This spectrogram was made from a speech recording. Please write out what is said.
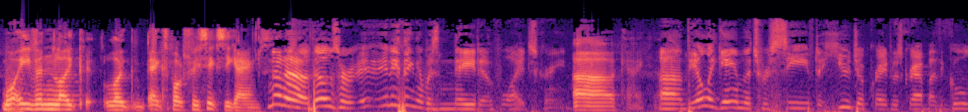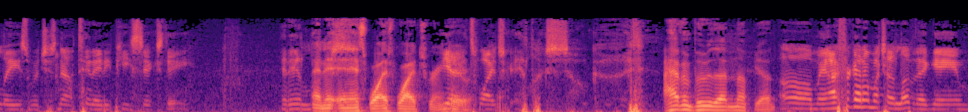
what even like like Xbox 360 games? No, no, no. Those are anything that was native widescreen. Uh, okay. Uh, the only game that's received a huge upgrade was grabbed by the Ghoulies, which is now 1080p 60. And it looks, And it, and it's wide, it's widescreen. yeah, too. it's widescreen. It looks so good. I haven't booted that up yet. Oh man, I forgot how much I love that game.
